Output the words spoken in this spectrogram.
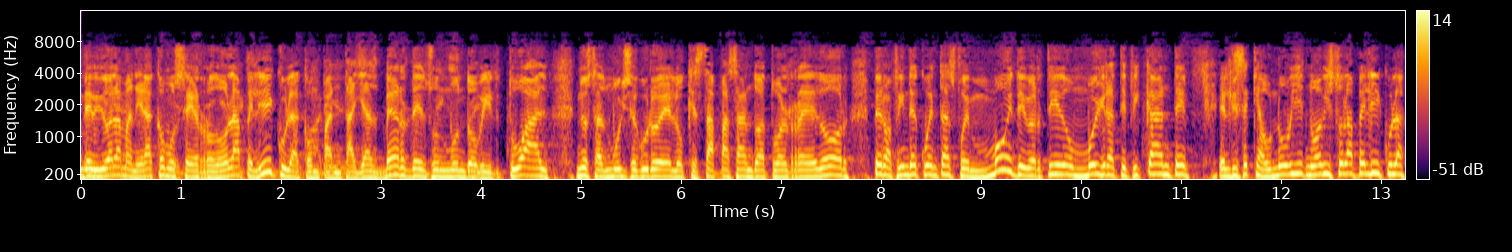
debido a la manera como se rodó la película, con pantallas verdes, un mundo virtual, no estás muy seguro de lo que está pasando a tu alrededor, pero a fin de cuentas fue muy divertido, muy gratificante. Él dice que aún no, no ha visto la película,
